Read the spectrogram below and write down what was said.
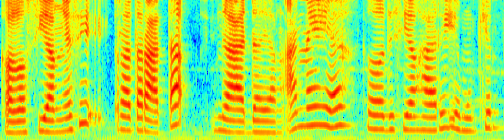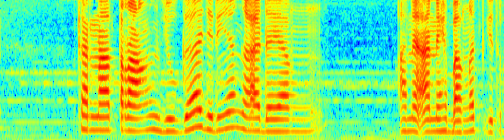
Kalau siangnya sih rata-rata nggak ada yang aneh ya. Kalau di siang hari ya mungkin karena terang juga jadinya nggak ada yang aneh-aneh banget gitu.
